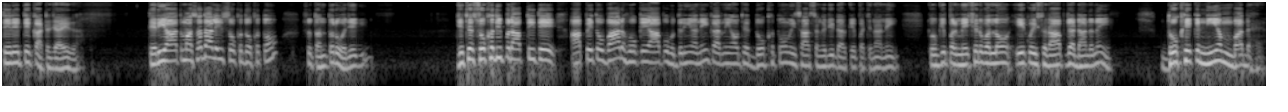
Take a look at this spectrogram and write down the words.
ਤੇਰੇ ਤੇ ਘਟ ਜਾਏਗਾ। ਤੇਰੀ ਆਤਮਾ ਸਦਾ ਲਈ ਸੁੱਖ ਦੁੱਖ ਤੋਂ ਸੁਤੰਤਰ ਹੋ ਜਾਏਗੀ। ਜਿੱਥੇ ਸੁੱਖ ਦੀ ਪ੍ਰਾਪਤੀ ਤੇ ਆਪੇ ਤੋਂ ਬਾਹਰ ਹੋ ਕੇ ਆਪ ਹੁਦਰੀਆਂ ਨਹੀਂ ਕਰਨੀਆਂ ਉੱਥੇ ਦੁੱਖ ਤੋਂ ਵੀ ਸਾਧ ਸੰਗਤ ਜੀ ਡਰ ਕੇ ਬਚਣਾ ਨਹੀਂ ਕਿਉਂਕਿ ਪਰਮੇਸ਼ਰ ਵੱਲੋਂ ਇਹ ਕੋਈ ਸਰਾਪ ਜਾਂ ਡੰਡ ਨਹੀਂ ਦੁੱਖ ਇੱਕ ਨਿਯਮਬੱਧ ਹੈ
